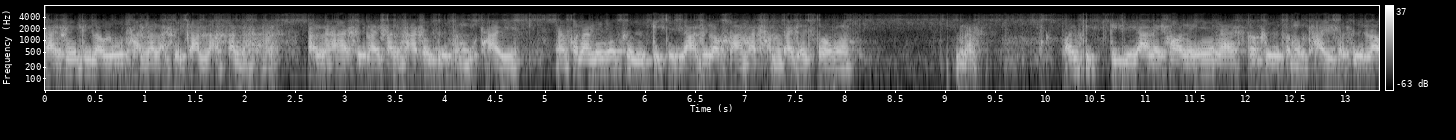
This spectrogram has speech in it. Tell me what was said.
การที่ที่เรารู้ทันนั่นแหละคือการละปัญหา ปัญหาคืออะไรปัญหาก็คือสมุทัยเพราะนั้นนี่ก็คือกิจยาที่เราสามารถทำได้โดยตรงนะเพราะกิจยาในข้อนี้นะก็คือสมุทัยก็คือเรา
